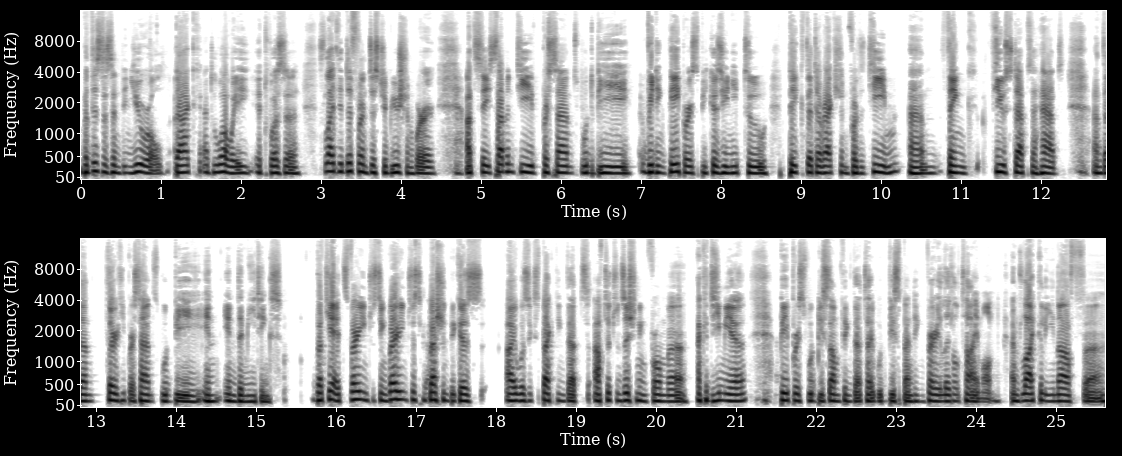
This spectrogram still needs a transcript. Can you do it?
But this is in the new role. Back at Huawei, it was a slightly different distribution where I'd say 70% would be reading papers because you need to pick the direction for the team and think few steps ahead. And then 30% would be in, in the meetings. But yeah, it's very interesting, very interesting question because I was expecting that after transitioning from uh, academia, papers would be something that I would be spending very little time on. And luckily enough, uh,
